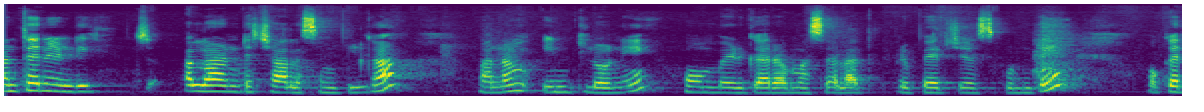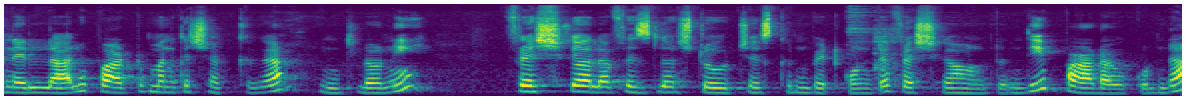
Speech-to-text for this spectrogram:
అంతేనండి. చాలా అంటే చాలా సింపుల్గా మనం ఇంట్లోనే home made garam masala prepare చేసుకుంటే ఒక నెలల పాటు మనకు చక్కగా ఇంట్లోనే ఫ్రెష్గా అలా ఫ్రిడ్జ్లో స్టోర్ చేసుకుని పెట్టుకుంటే ఫ్రెష్గా ఉంటుంది పాడవకుండా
